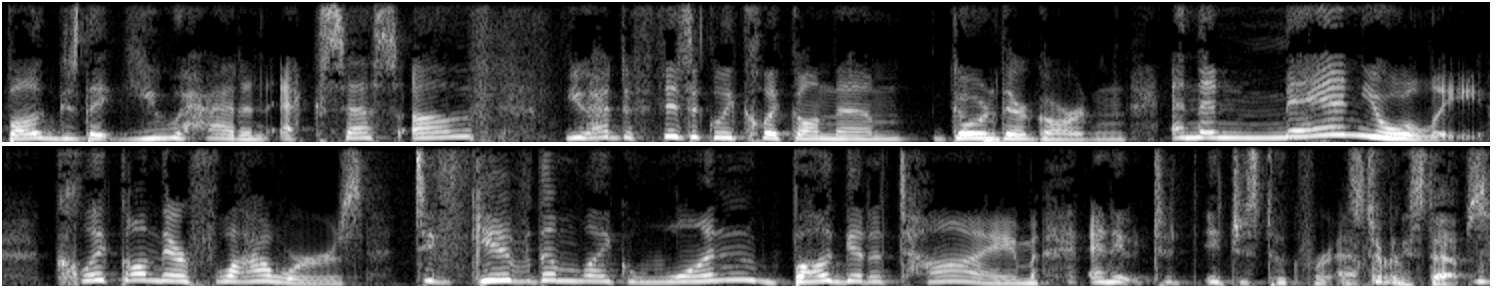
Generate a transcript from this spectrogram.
bugs that you had an excess of, you had to physically click on them, go to their garden, and then manually click on their flowers to give them like one bug at a time, and it t- it just took forever. It's too many steps.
